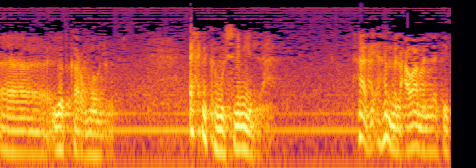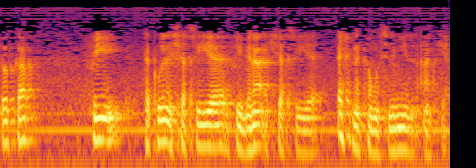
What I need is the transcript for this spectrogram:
آه، يذكر موجود. إحنا كمسلمين هذه أهم العوامل التي تذكر في تكوين الشخصية في بناء الشخصية. إحنا كمسلمين الآن كيف؟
